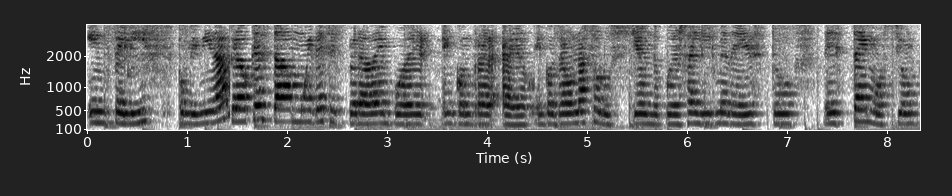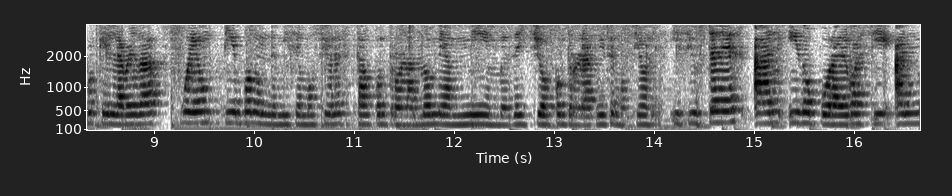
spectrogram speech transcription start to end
infeliz con mi vida, creo que estaba muy desesperada en poder encontrar algo, encontrar una solución, de poder salirme de esto, de esta emoción, porque la verdad fue un tiempo donde mis emociones estaban controlándome a mí en vez de yo controlar mis emociones. Y si ustedes han ido por algo así, han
